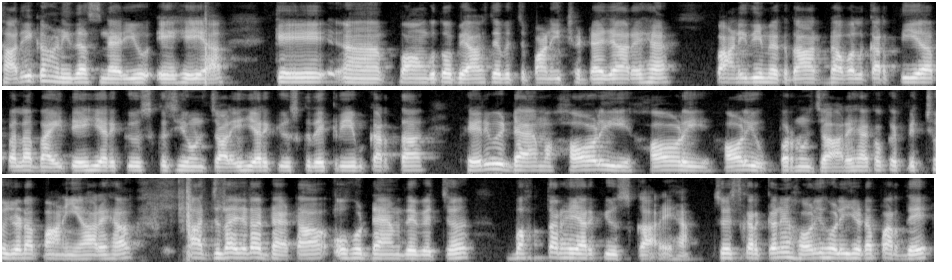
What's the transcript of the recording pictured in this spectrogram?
ਸਾਰੀ ਕਹਾਣੀ ਦਾ ਸਿਨੈਰੀਓ ਇਹ ਆ ਕਿ ਪੌਂਗ ਤੋਂ ਬਿਆਸ ਦੇ ਵਿੱਚ ਪਾਣੀ ਛੱਡਿਆ ਜਾ ਰਿਹਾ ਹੈ। ਪਾਣੀ ਦੀ ਮਿਕਦਾਰ ਡਬਲ ਕਰਤੀ ਆ। ਪਹਿਲਾਂ 22 23000 ਕਿਊਸਕ ਸੀ, ਹੁਣ 40000 ਕਿਊਸਕ ਦੇ ਕਰੀਬ ਕਰਤਾ। ਫਿਰ ਵੀ ਡੈਮ ਹੌਲੀ ਹੌਲੀ ਹੌਲੀ ਉੱਪਰ ਨੂੰ ਜਾ ਰਿਹਾ ਕਿਉਂਕਿ ਪਿੱਛੋਂ ਜਿਹੜਾ ਪਾਣੀ ਆ ਰਿਹਾ, ਅੱਜ ਦਾ ਜਿਹੜਾ ਡਾਟਾ ਉਹ ਡੈਮ ਦੇ ਵਿੱਚ 72000 ਕਿਊਸਕ ਆ ਰਿਹਾ। ਸੋ ਇਸ ਕਰਕੇ ਨੇ ਹੌਲੀ ਹੌਲੀ ਜਿਹੜਾ ਭਰਦੇ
